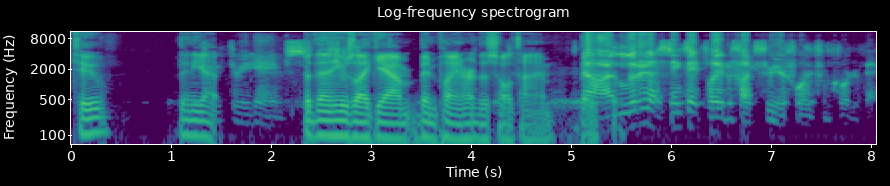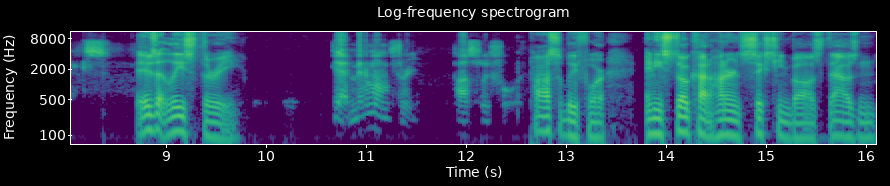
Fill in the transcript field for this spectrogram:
too. Then he got, two, three games. but then he was like, "Yeah, I've been playing hurt this whole time." no, I literally I think they played with like three or four different quarterbacks. It was at least three, Yeah, minimum three, possibly four. possibly four, and he still caught 116 balls, thousand.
